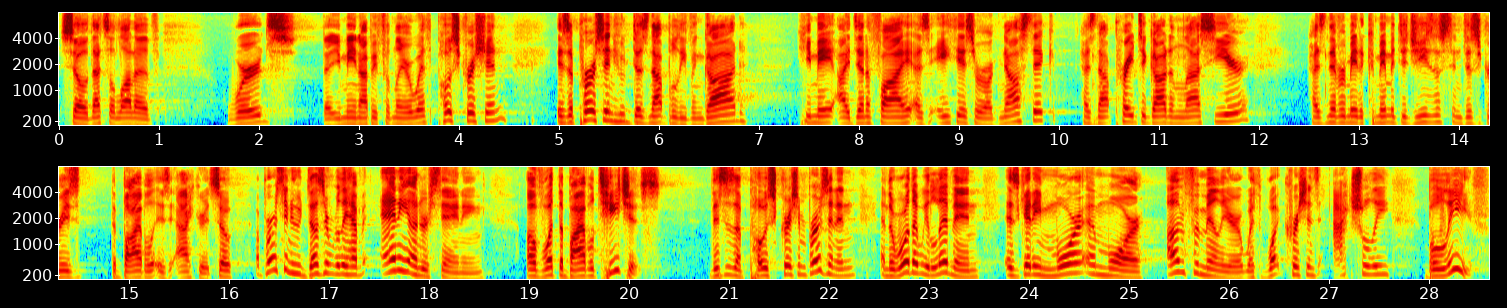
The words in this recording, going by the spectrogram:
So that's a lot of words that you may not be familiar with. Post Christian is a person who does not believe in God. He may identify as atheist or agnostic, has not prayed to God in the last year, has never made a commitment to Jesus, and disagrees the Bible is accurate. So, a person who doesn't really have any understanding of what the Bible teaches. This is a post Christian person. And, and the world that we live in is getting more and more unfamiliar with what Christians actually believe.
